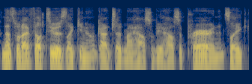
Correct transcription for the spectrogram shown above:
and that's what I felt too. Is like you know, God said, "My house will be a house of prayer," and it's like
